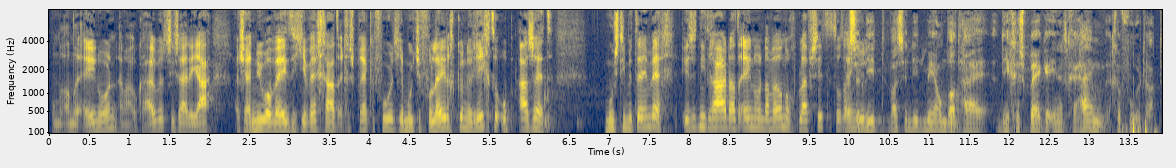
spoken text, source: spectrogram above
onder andere Eenhoorn, maar ook Huiberts, die zeiden ja, als jij nu al weet dat je weggaat en gesprekken voert, je moet je volledig kunnen richten op AZ. Moest hij meteen weg? Is het niet raar dat Eenhoorn dan wel nog blijft zitten tot 1 Was het, juli? niet, was het niet meer omdat hij die gesprekken in het geheim gevoerd had?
